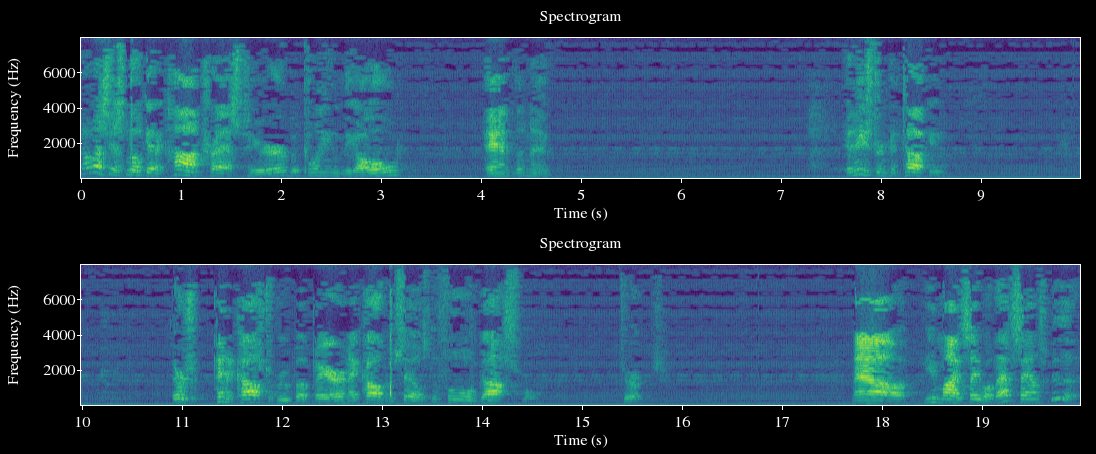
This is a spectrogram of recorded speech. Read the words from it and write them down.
Now let's just look at a contrast here between the old and the new. In eastern Kentucky, there's a Pentecostal group up there, and they call themselves the Full Gospel Church. Now, you might say, well, that sounds good.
